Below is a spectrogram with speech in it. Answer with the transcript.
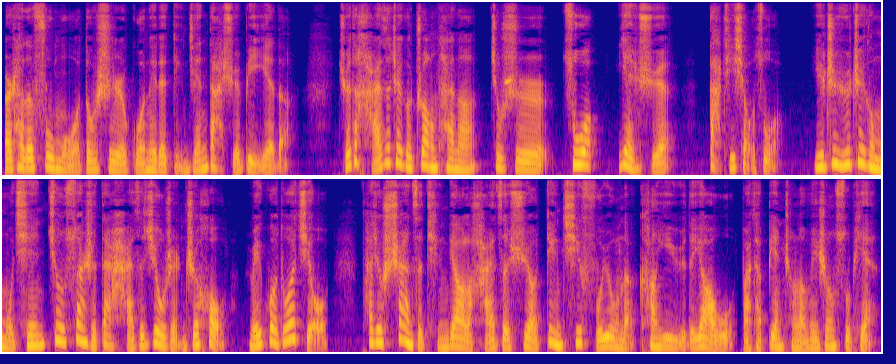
而他的父母都是国内的顶尖大学毕业的，觉得孩子这个状态呢，就是作厌学、大题小做，以至于这个母亲就算是带孩子就诊之后，没过多久，他就擅自停掉了孩子需要定期服用的抗抑郁的药物，把它变成了维生素片。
